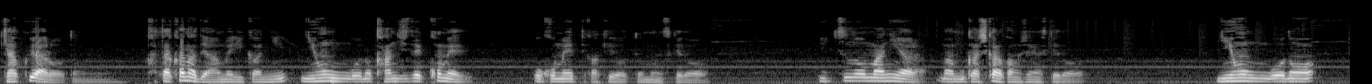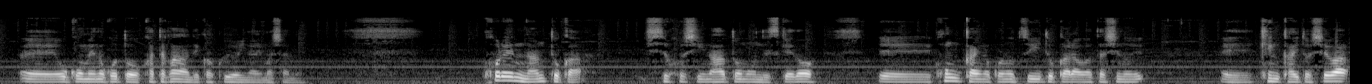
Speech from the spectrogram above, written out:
逆やろうと思う。カタカナでアメリカに、日本語の漢字で米、お米って書けようって思うんですけど、いつの間にやら、まあ昔からかもしれないですけど、日本語の、えー、お米のことをカタカナで書くようになりましたね。これなんとかしてほしいなと思うんですけど、えー、今回のこのツイートから私の、えー、見解としては、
